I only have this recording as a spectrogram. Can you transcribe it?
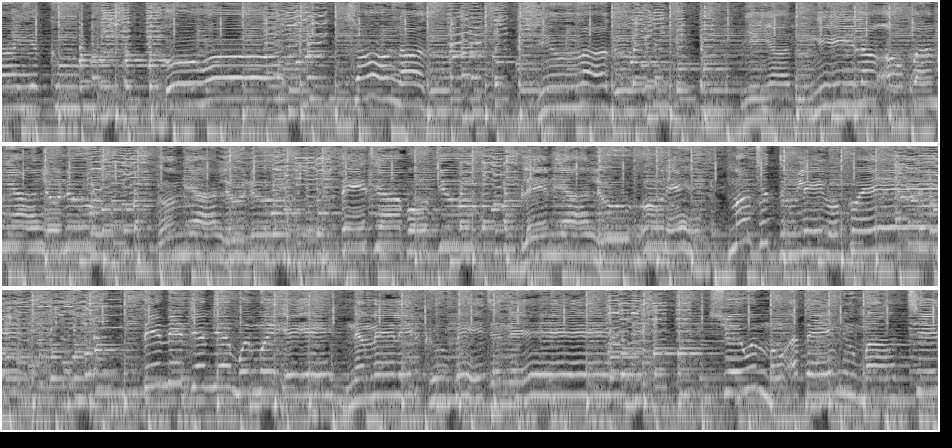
ရရခုအိုးဆောလာသူရှင်လာသူမြင်ရသူငေးလောင်အောင်ပန်းများလို့နူကွန်များလို့နူသေချာဖို့ပြူလဲများလို့ဦးနဲ့မောင်ချစ်သူလေးကိုခွဲတင်းတင်းပြန့်ပြန့်မွေ့မွေ့အေးအေးနာမည်လေးတစ်ခုပေးခြင်းနဲ့ရွှေဝတ်မုံအသေးနုမှာချစ်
